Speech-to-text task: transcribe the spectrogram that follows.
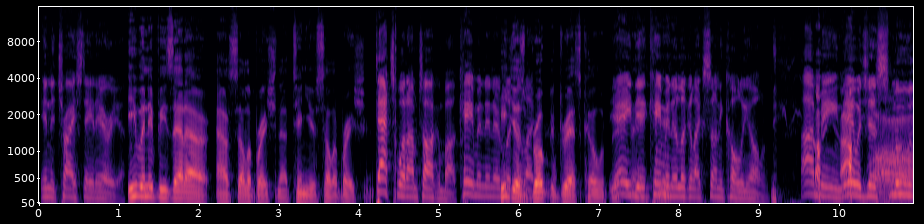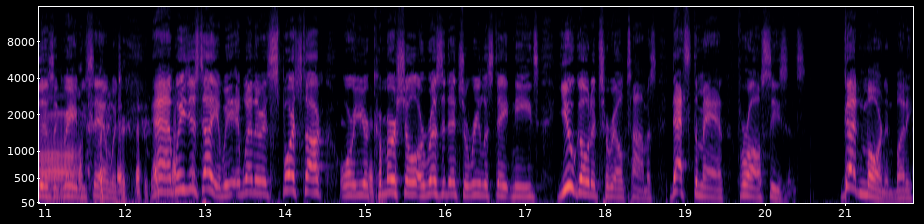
in the tri-state area. Even if he's at our, our celebration, our 10 year celebration, That's what I'm talking about. Came in there he looking just like, broke the dress code. Yeah, he then. did. Came Yeah. in there looking like Sonny Corleone. I mean, they were just smooth as a gravy sandwich. And we just tell you, we, whether it's sports talk or your commercial or residential real estate needs, you go to Terrell Thomas. That's the man for all seasons. Good morning, buddy.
